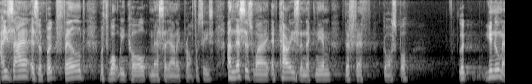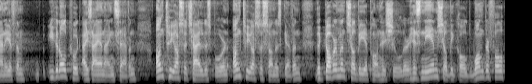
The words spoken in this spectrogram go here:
Isaiah is a book filled with what we call messianic prophecies. And this is why it carries the nickname the fifth gospel. Look, you know many of them. You could all quote Isaiah 9 7. Unto us a child is born, unto us a son is given. The government shall be upon his shoulder. His name shall be called Wonderful,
